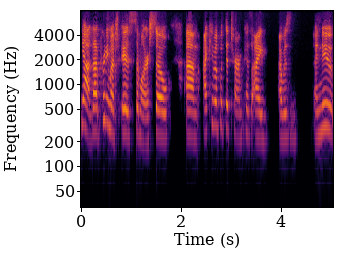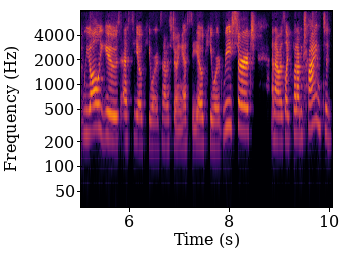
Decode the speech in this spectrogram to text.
Yeah, that pretty much is similar. So um, I came up with the term because I I was I knew we all use SEO keywords, and I was doing SEO keyword research and I was like, but I'm trying to,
